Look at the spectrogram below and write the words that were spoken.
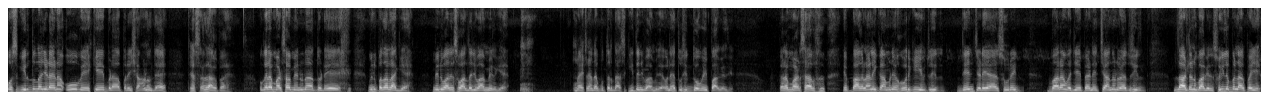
ਉਸ ਗਿਰਦ ਦਾ ਜਿਹੜਾ ਹੈ ਨਾ, ਉਹ ਵੇਖ ਕੇ ਬੜਾ ਪਰੇਸ਼ਾਨ ਹੁੰਦਾ ਹੈ ਤੇ ਹੱਸਣ ਲੱਗ ਪਿਆ ਉਹ ਕਹਿੰਦਾ ਮੜ ਸਾਹਿਬ ਮੈਨੂੰ ਨਾ ਤੁਹਾਡੇ ਮੈਨੂੰ ਪਤਾ ਲੱਗ ਗਿਆ ਮੈਨੂੰ ਆਦੇ ਸਵਾਲ ਦਾ ਜਵਾਬ ਮਿਲ ਗਿਆ ਮਾਸਟਰਾਂ ਦਾ ਪੁੱਤਰ ਦੱਸ ਕੀ ਤੈਨੂੰ ਜਵਾਬ ਮਿਲਿਆ? ਉਹਨੇ ਕਿਹਾ, ਤੁਸੀਂ ਦੋਵੇਂ ਹੀ ਪਾਗਲ ਜੇ। ਕਹਿੰਦਾ ਮੜ ਸਾਹਿਬ ਇਹ ਪਾਗਲਾਂ ਲਈ ਕੰਮ ਨੇ ਹੋਰ ਕੀ ਹੈ? ਵੀ ਤੁਸੀਂ ਦਿਨ ਚੜਿਆ ਸੂਰਜ 12 ਵਜੇ ਪੈਣੇ ਚਾਨਣ ਹੋਇਆ ਤੁਸੀਂ ਲਾਲਟਨ ਪਾ ਕੇ ਸੂਈ ਲੱਭਣ ਲੱਗ ਪਏ ਜੇ।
